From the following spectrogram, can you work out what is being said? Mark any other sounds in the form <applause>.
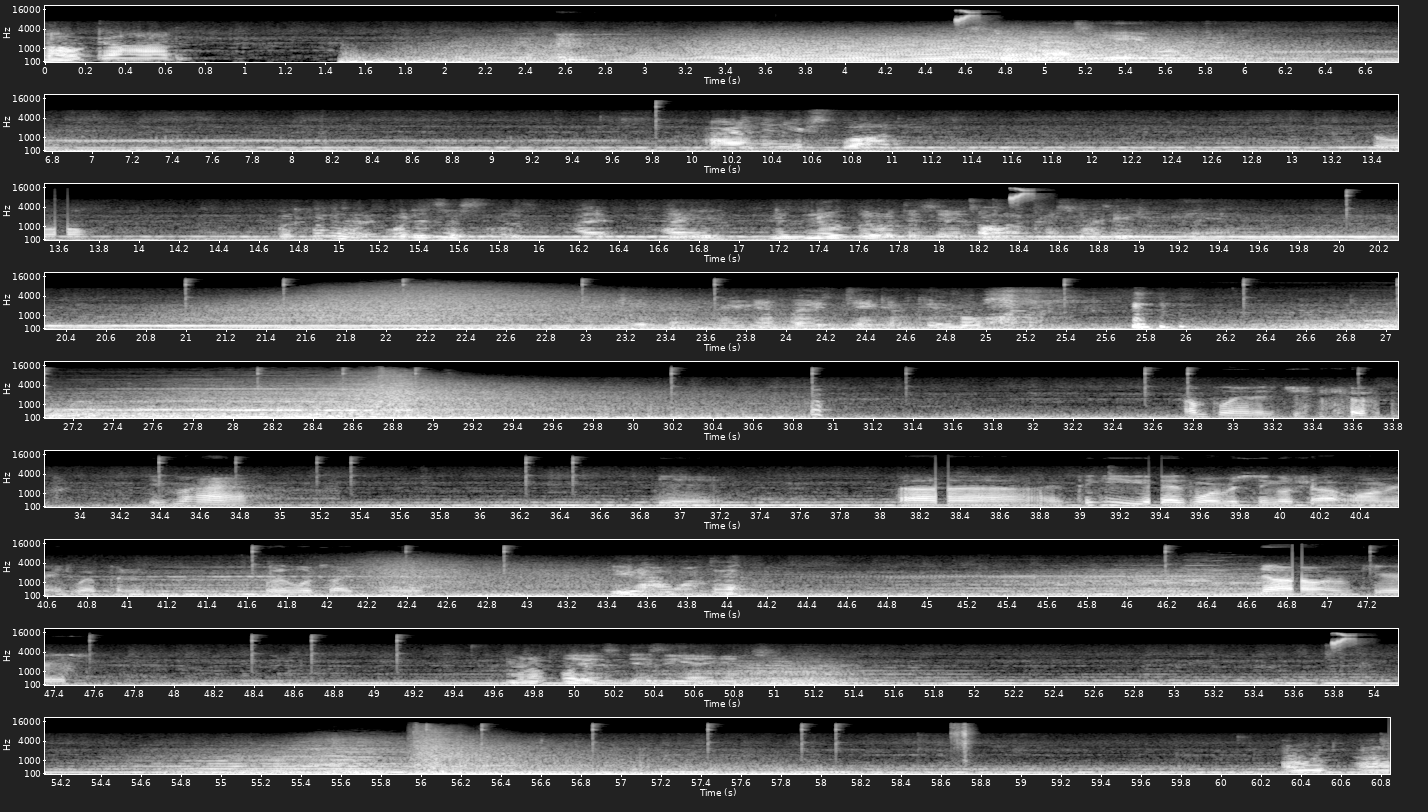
Oh god. Stupid ass EA origin. Alright, then your squad. Cool. What kind of what is this? I I have no clue what this is. Oh, customization. Yeah. Jacob. Are you as Jacob Kimble? <laughs> I'm playing as Jacob. He's my. Yeah. Uh, I think he has more of a single shot long range weapon. What it looks like. Do you not want that? No, I'm curious. I'm gonna play as Izzy, I guess.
